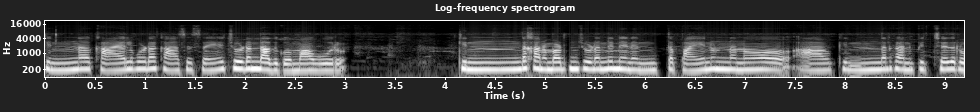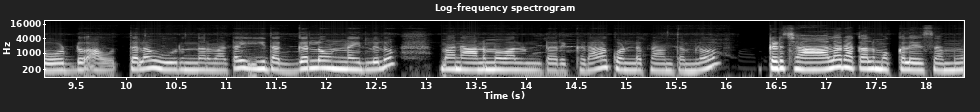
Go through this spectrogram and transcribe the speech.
చిన్న కాయలు కూడా కాసేసాయి. చూడండి అదిగో మా ఊరు. కింద కనబడుతుంది చూడండి. నేను ఎంత పైన ఉన్నానో ఆ కిందన కనిపించేది రోడ్డు. అవతల ఊరుందనమాట. ఈ దగ్గరలో ఉన్న ఇల్లులు మా నానమ్మ వాళ్ళు ఉంటారు ఇక్కడ కొండ ప్రాంతంలో. ఇక్కడ చాలా రకాల మొక్కలు వేసాము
